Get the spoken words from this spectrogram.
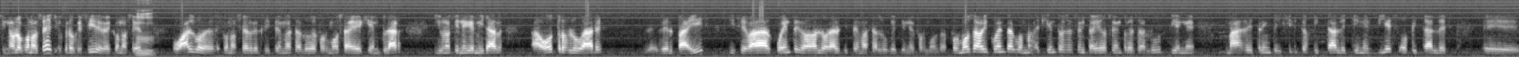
si no lo conoces, yo creo que sí debe conocer mm. o algo debe conocer del sistema de salud de Formosa es ejemplar y uno tiene que mirar a otros lugares del país y se va a dar cuenta y va a valorar el sistema de salud que tiene Formosa. Formosa hoy cuenta con más de 162 centros de salud, tiene más de 37 hospitales, tiene 10 hospitales eh,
